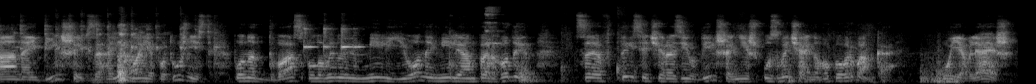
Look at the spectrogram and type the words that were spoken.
А найбільший взагалі має потужність понад 2,5 мільйони міліампер годин. Це в тисячі разів більше, ніж у звичайного повербанка. Уявляєш?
